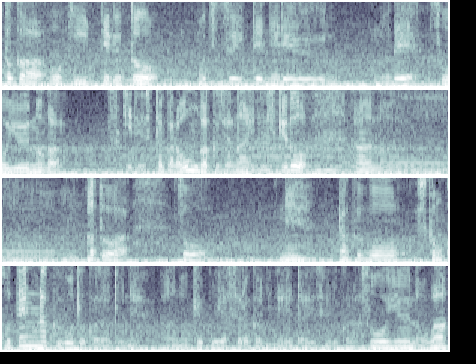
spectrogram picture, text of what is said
とかを聞いてると落ち着いて寝れるのでそういうのが好きです。だから音楽じゃないですけどあのー、うん、あとはそうね落語しかも古典落語とかだとねあの結構安らかに寝れたりするからそういうのは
